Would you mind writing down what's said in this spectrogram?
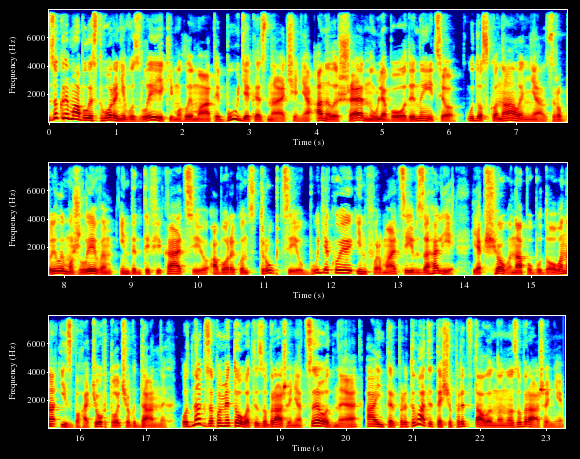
Зокрема, були створені вузли, які могли мати будь-яке значення, а не лише нуль або одиницю. Удосконалення зробили можливим ідентифікацію або реконструкцію будь-якої інформації взагалі, якщо вона побудована із багатьох точок даних. Однак запам'ятовувати зображення це одне, а інтерпретувати те, що представлено на зображенні,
